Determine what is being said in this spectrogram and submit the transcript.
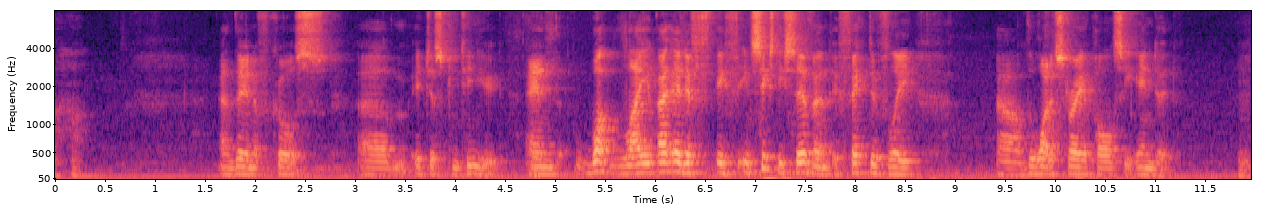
Uh-huh. and then of course um, it just continued. And what Labor and if, if in 67 effectively uh, the White Australia policy ended, Mm.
